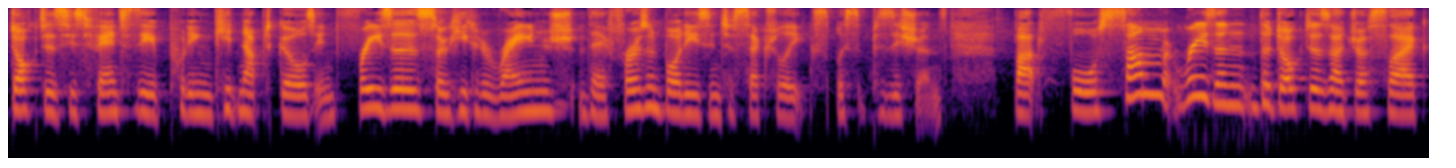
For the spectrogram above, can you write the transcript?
doctors his fantasy of putting kidnapped girls in freezers so he could arrange their frozen bodies into sexually explicit positions. But for some reason, the doctors are just like,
